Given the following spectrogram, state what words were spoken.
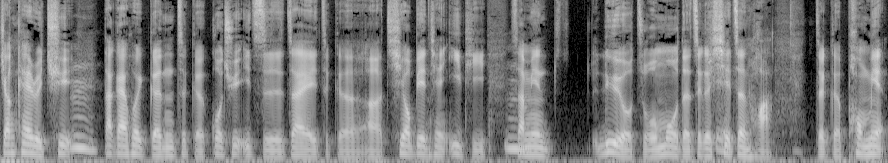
John Kerry 去，嗯。大概会跟这个过去一直在这个呃气候变迁议题嗯上面略有琢磨的这个谢振华这个碰面，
